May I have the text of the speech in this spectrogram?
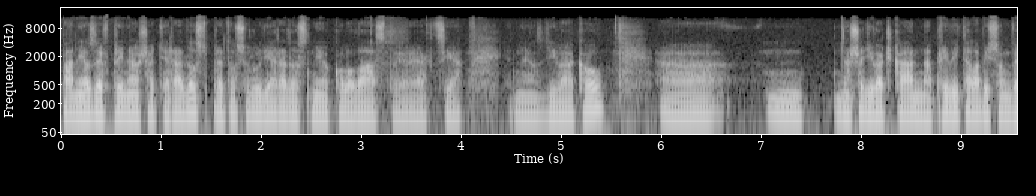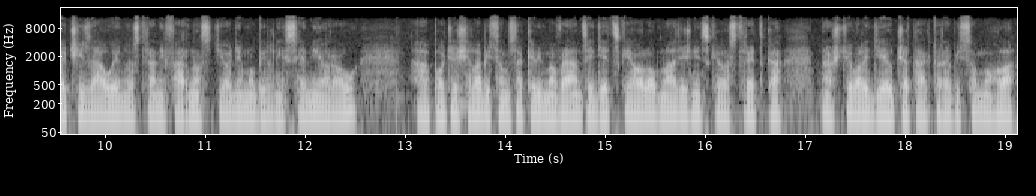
Pán Jozef, prinášate radosť, preto sú ľudia radostní okolo vás. To je reakcia jedného z divákov. Naša divačka Anna, privítala by som väčší záujem zo strany farnosti o nemobilných seniorov a potešila by som sa, keby ma v rámci detského alebo mládežnického stredka našťovali dievčatá, ktoré by som mohla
